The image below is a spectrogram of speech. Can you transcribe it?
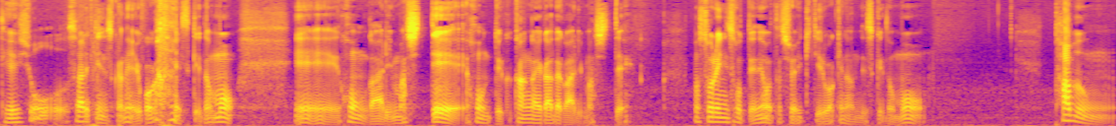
提唱されてるんですかねよくわかんないですけども、えー、本がありまして、本というか考え方がありまして、まあ、それに沿ってね、私は生きてるわけなんですけども、多分、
